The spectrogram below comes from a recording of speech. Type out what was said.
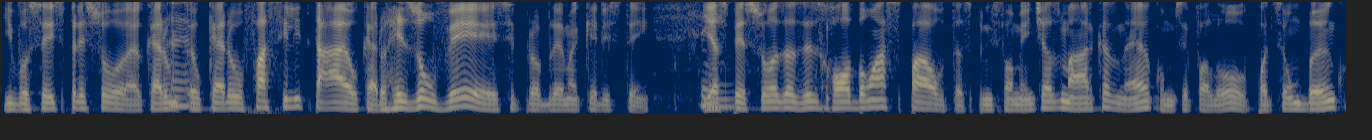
E você expressou, eu quero, É. eu quero facilitar, eu quero resolver esse problema que eles têm. Sim. E as pessoas às vezes roubam as pautas, principalmente as marcas, né? Como você falou, pode ser um banco,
